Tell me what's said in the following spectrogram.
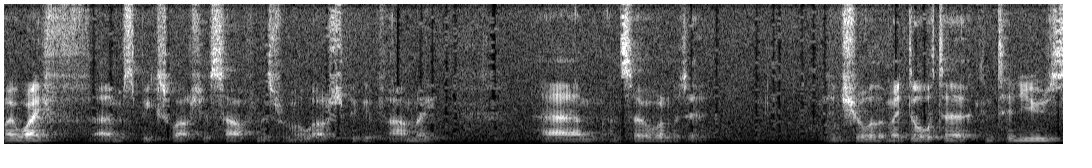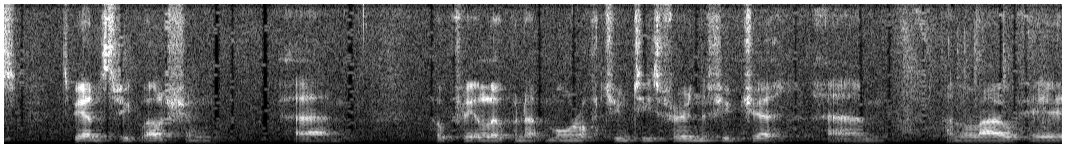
my wife um, speaks Welsh herself and is from a Welsh-speaking family. Um, and so I wanted to ensure that my daughter continues to be able to speak Welsh and um, hopefully it'll open up more opportunities for her in the future um, and allow her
